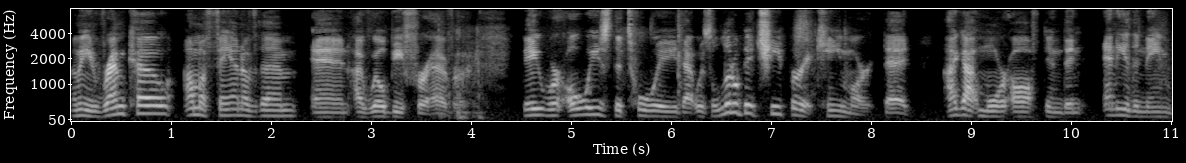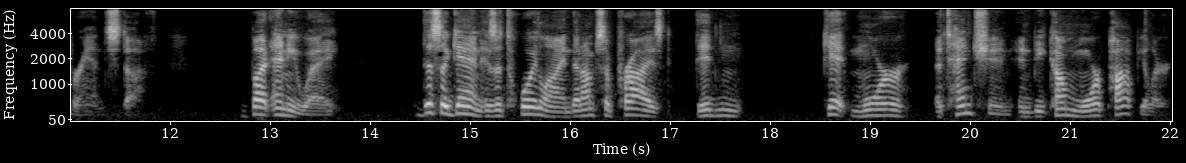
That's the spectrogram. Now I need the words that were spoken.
I mean, Remco, I'm a fan of them, and I will be forever. They were always the toy that was a little bit cheaper at Kmart that I got more often than any of the name brand stuff. But anyway, this again is a toy line that I'm surprised didn't get more attention and become more popular.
